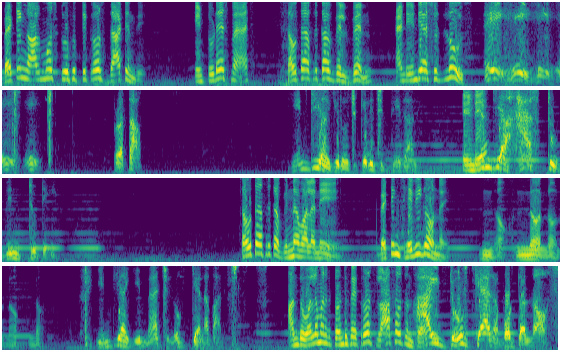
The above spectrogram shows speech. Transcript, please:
betting almost two fifty crores దాటింది. In today's match South Africa will win and India should lose hey hey hey hey hey Pratap. India ఈ రోజు గెలిచి తీరాలి. India? India has to win today South Africa win అవ్వాలని బెట్టింగ్స్ హెవీగా ఉన్నాయి. No no no no no India ఈ మ్యాచ్లో గెలవాలి. అందువల్ల మనకు ట్వంటీ ఫైవ్ క్రోర్స్ లాస్ అవుతుంది sir. I don't care about the loss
